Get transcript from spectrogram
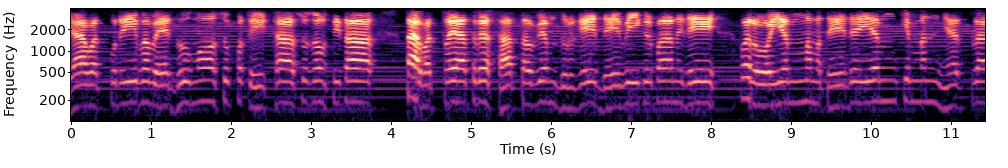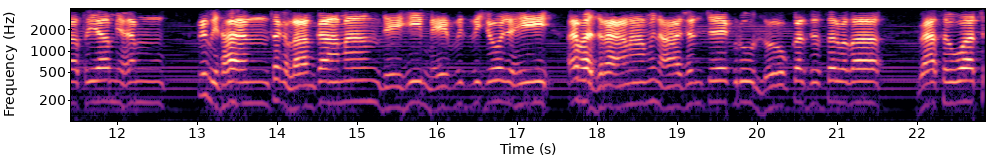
यावत्पुरी भवेत् धूमो सुप्रतिष्ठा सुसंस्थिता तावत् त्वयात्र स्थातव्यं दुर्गे देवी कृपानिधे परोऽयं मम ते देयं किम् अन्यत् प्रार्थयाम्यहम्? विविधान् सकलान् कामान् देहि मे विद्विषो जहि। अभद्राणां विनाशं च कुरु लोकस्य सर्वदा। व्यास उवाच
